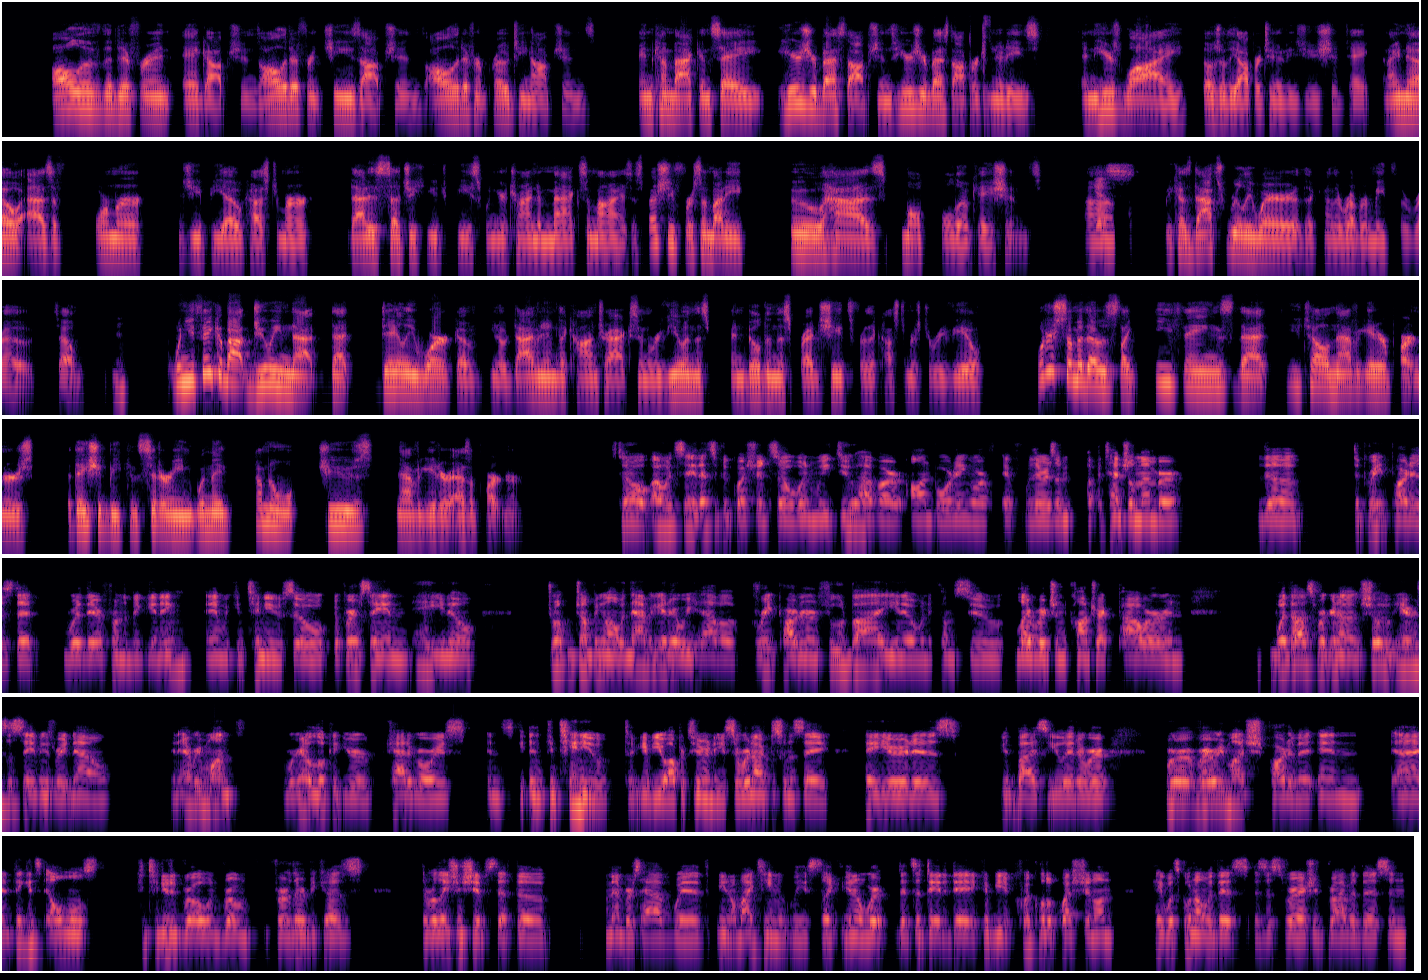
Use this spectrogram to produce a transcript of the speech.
all of the different egg options, all the different cheese options, all the different protein options, and come back and say, here's your best options, here's your best opportunities, and here's why those are the opportunities you should take. And I know as a former GPO customer, that is such a huge piece when you're trying to maximize, especially for somebody who has multiple locations. Uh, yes. because that's really where the kind of the rubber meets the road. So mm-hmm. when you think about doing that that daily work of you know diving into the contracts and reviewing this and building the spreadsheets for the customers to review. What are some of those like key things that you tell navigator partners that they should be considering when they come to choose navigator as a partner? So i would say that's a good question. So when we do have our onboarding or if there is a, a potential member the the great part is that we're there from the beginning and we continue. So if we're saying hey you know jumping on with Navigator. We have a great partner in Foodbuy, you know, when it comes to leverage and contract power. And with us, we're going to show you here's the savings right now. And every month, we're going to look at your categories and, and continue to give you opportunities. So we're not just going to say, hey, here it is, goodbye, see you later. We're we're very much part of it, and and I think it's almost continue to grow and grow further because the relationships that the members have with you know my team at least like you know we're it's a day to day. It could be a quick little question on hey what's going on with this? Is this where i should drive with this? And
